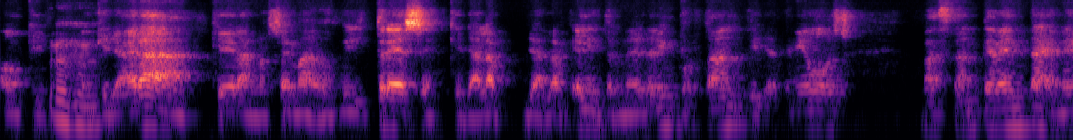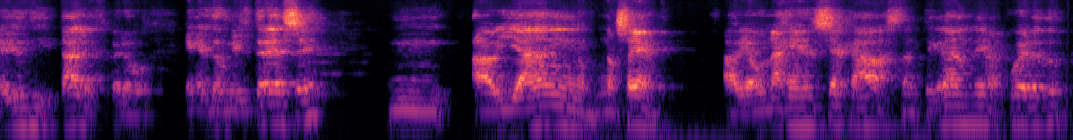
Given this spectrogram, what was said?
aunque, ya era, que era, no sé, más 2013, que ya, la, ya el Internet era importante, ya teníamos bastante venta de medios digitales, pero en el 2013 mmm, habían, no sé, había una agencia acá bastante grande, me acuerdo,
